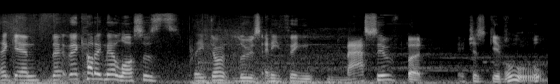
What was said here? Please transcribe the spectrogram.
again, they're, they're cutting their losses. They don't lose anything massive, but it just gives... Ooh.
